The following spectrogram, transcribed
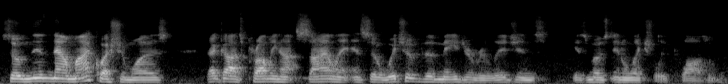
So then now my question was that God's probably not silent. And so which of the major religions is most intellectually plausible?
